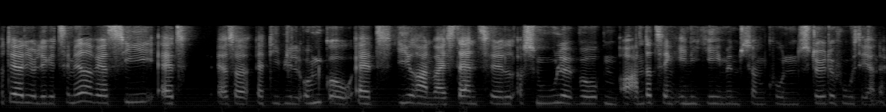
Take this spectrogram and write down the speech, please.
Og det er de jo legitimeret ved at sige, at altså at de ville undgå, at Iran var i stand til at smule våben og andre ting ind i Yemen, som kunne støtte Houthierne.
